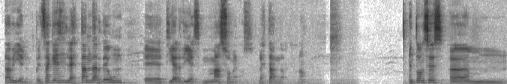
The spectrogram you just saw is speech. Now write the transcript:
Está bien. Pensá que es la estándar de un eh, tier 10, más o menos. La estándar, ¿no? Entonces, em,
